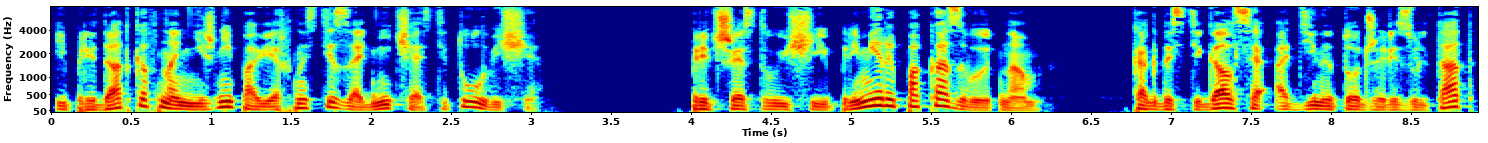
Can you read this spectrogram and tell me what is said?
и придатков на нижней поверхности задней части туловища. Предшествующие примеры показывают нам, как достигался один и тот же результат,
